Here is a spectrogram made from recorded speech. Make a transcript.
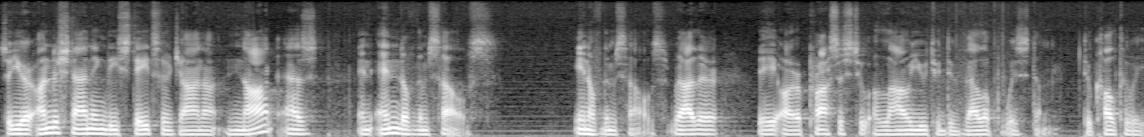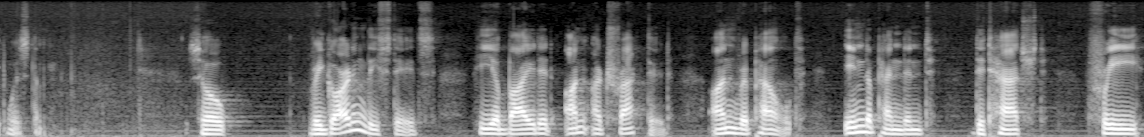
So you're understanding these states of jhana not as an end of themselves, in of themselves. Rather, they are a process to allow you to develop wisdom, to cultivate wisdom. So, regarding these states, he abided unattracted, unrepelled, independent, detached, free,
